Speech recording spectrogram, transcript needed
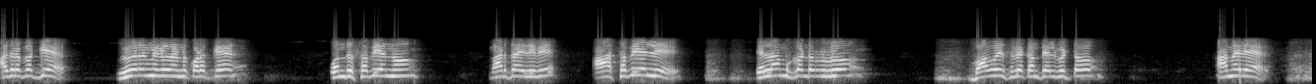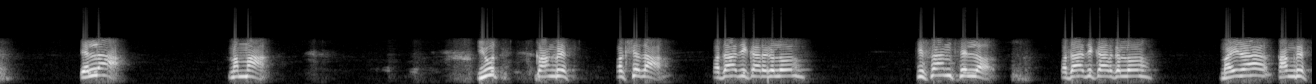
ಅದರ ಬಗ್ಗೆ ವಿವರಣೆಗಳನ್ನು ಕೊಡೋಕ್ಕೆ ಒಂದು ಸಭೆಯನ್ನು ಮಾಡ್ತಾ ಇದ್ದೀವಿ. ಆ ಸಭೆಯಲ್ಲಿ ಎಲ್ಲ ಮುಖಂಡರುಗಳು ಭಾಗವಹಿಸ್ಬೇಕಂತ ಹೇಳ್ಬಿಟ್ಟು ಆಮೇಲೆ ಎಲ್ಲ ನಮ್ಮ ಯೂತ್ ಕಾಂಗ್ರೆಸ್ ಪಕ್ಷದ ಪದಾಧಿಕಾರಿಗಳು, ಕಿಸಾನ್ ಸೆಲ್ ಪದಾಧಿಕಾರಿಗಳು, ಮಹಿಳಾ ಕಾಂಗ್ರೆಸ್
